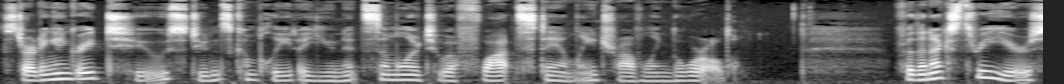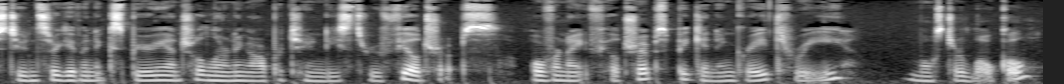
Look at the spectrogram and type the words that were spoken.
Starting in grade two, students complete a unit similar to a flat Stanley traveling the world. For the next three years, students are given experiential learning opportunities through field trips. Overnight field trips begin in grade three, most are local,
